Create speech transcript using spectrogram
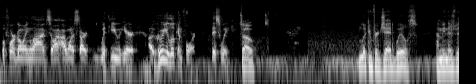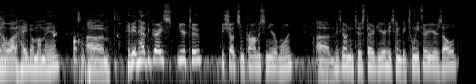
before going live so i, I want to start with you here. Uh, who are you looking for this week So I'm looking for Jed Wills. I mean, there's been a lot of hate on my man. Um, he didn't have the greatest year two. He showed some promise in year one. Um, he's going into his third year. He's going to be 23 years old.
